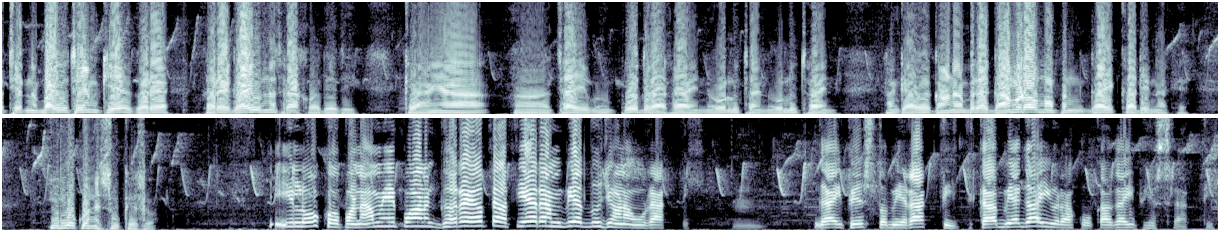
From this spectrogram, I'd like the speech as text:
અત્યારના બાયું તો એમ કે ઘરે ઘરે ગાયું નથી રાખવા દેતી. કે અહીંયા થાય પોદરા થાય ને ઓલું થાય ને ઓલું થાય ને. કારણ કે હવે ઘણા બધા ગામડાઓમાં પણ ગાય કાઢી નાખે. એ લોકોને શું કહેશો? એ લોકો પણ અમે પણ ઘરે હતા ત્યારે અમે બે દૂ જણા હું રાખતી ગાય ભેંસ તો બે રાખતી કા બે ગાયું રાખું કા ગાય ભેંસ રાખતી.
